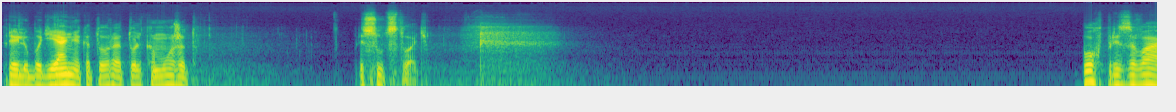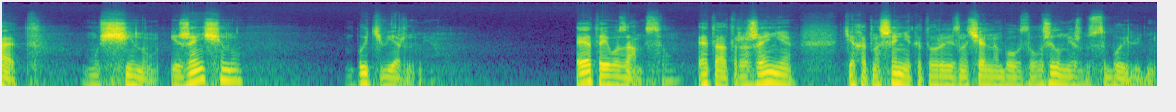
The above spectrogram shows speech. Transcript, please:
прелюбодеяния, которая только может присутствовать. Бог призывает мужчину и женщину быть верными. Это его замысел. Это отражение тех отношений, которые изначально Бог заложил между собой и людьми.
